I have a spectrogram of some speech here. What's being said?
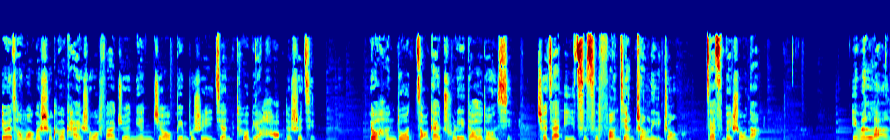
因为从某个时刻开始，我发觉念旧并不是一件特别好的事情，有很多早该处理掉的东西，却在一次次房间整理中再次被收纳。因为懒，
